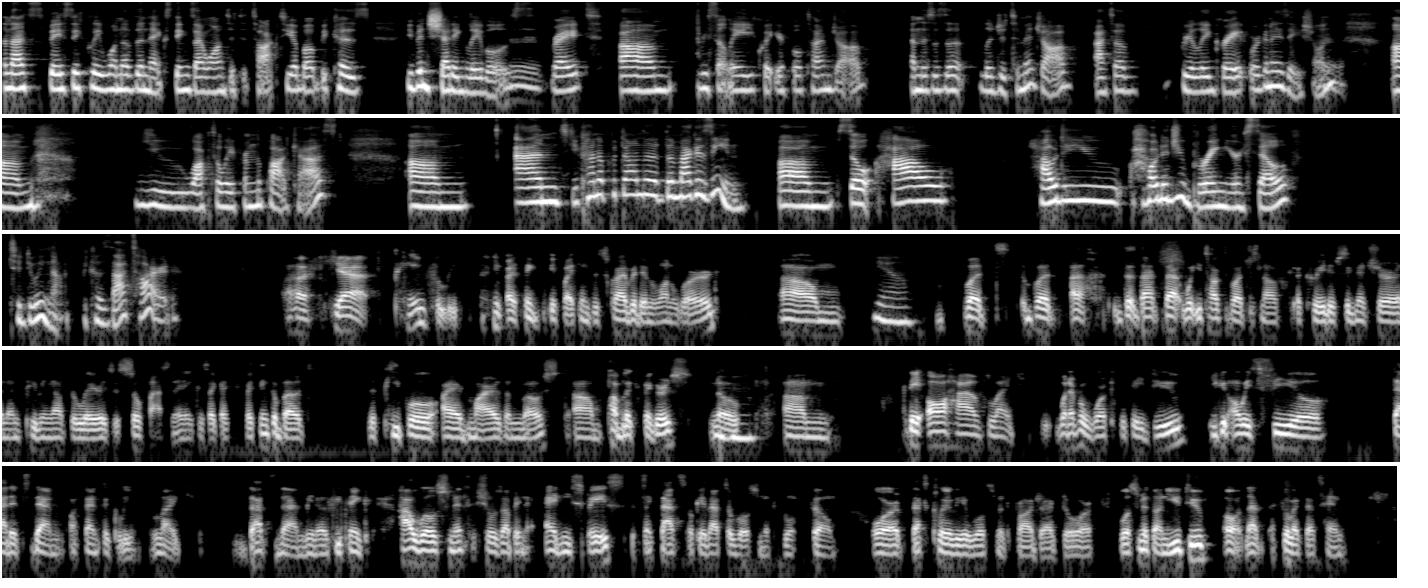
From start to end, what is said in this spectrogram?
and that's basically one of the next things i wanted to talk to you about because you've been shedding labels mm. right? Um recently you quit your full-time job and this is a legitimate job at a really great organization. Mm. Um, you walked away from the podcast um, and you kind of put down the the magazine. Um, so how how do you how did you bring yourself to doing that? Because that's hard. Uh, yeah painfully i think if i can describe it in one word um, yeah. but but uh, th- that that what you talked about just now a creative signature and then peeling out the layers is so fascinating because like I, if i think about the people i admire the most um, public figures you know mm-hmm. um, they all have like whatever work that they do you can always feel that it's them authentically like that's them you know if you think how will smith shows up in any space it's like that's okay that's a will smith film or that's clearly a Will Smith project, or Will Smith on YouTube. Oh, that I feel like that's him.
